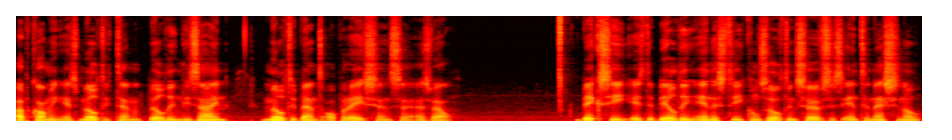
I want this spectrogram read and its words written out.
upcoming is multi-tenant building design, multi-band operations uh, as well. BICSI is the Building Industry Consulting Services International.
